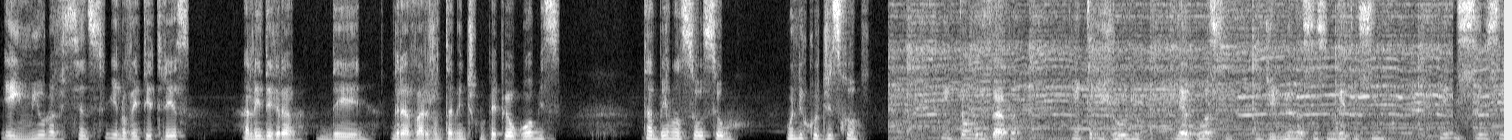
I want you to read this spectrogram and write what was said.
Em 1993, além de, gra de gravar juntamente com Pepeu Gomes, também lançou seu único disco. Então, gurizada, entre julho e agosto de 1995, iniciam-se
